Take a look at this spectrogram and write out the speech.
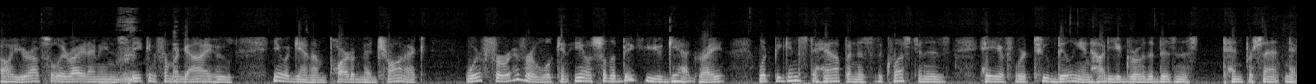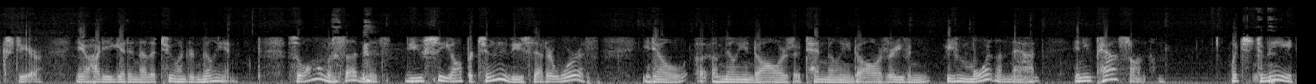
Oh, you're absolutely right. I mean, speaking from a guy who, you know, again, I'm part of Medtronic. We're forever looking, you know. So the bigger you get, right? What begins to happen is the question is, hey, if we're two billion, how do you grow the business 10% next year? You know, how do you get another 200 million? So all of a sudden, you see opportunities that are worth, you know, a million dollars or 10 million dollars or even even more than that, and you pass on them. Which to me,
